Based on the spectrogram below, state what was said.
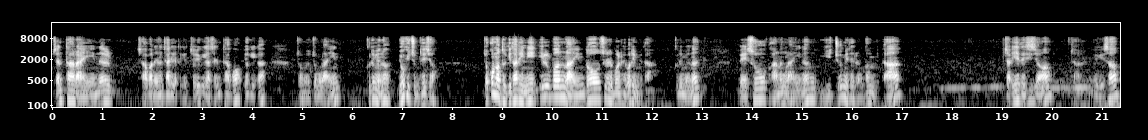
센터 라인을 잡아내는 자리가 되겠죠. 여기가 센터고 여기가 좀 이쪽 라인. 그러면은 여기쯤 되죠. 조금만 더 기다리니 1번 라인도 수립을 해버립니다. 그러면은 매수 가능 라인은 이쯤이 되는 겁니다. 자, 이해되시죠? 자, 여기서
